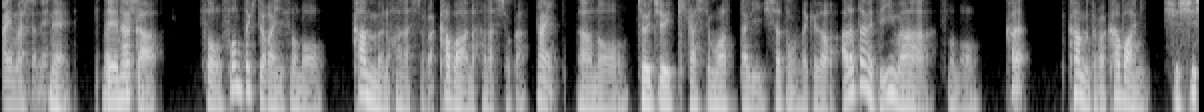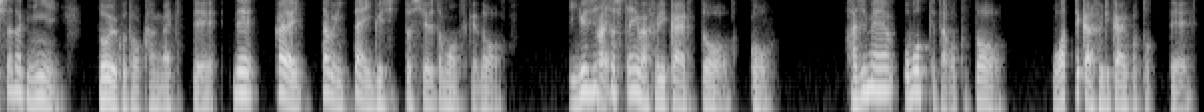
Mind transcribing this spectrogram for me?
ありましたね。ね。で、なんか、そう、その時とかにその、カンムの話とか、カバーの話とか、はい。あの、ちょいちょい聞かせてもらったりしたと思うんだけど、改めて今、その、かカンムとかカバーに出資した時に、どういうことを考えてて、で、彼ら多分一旦 EXIT してると思うんですけど、は EXIT いした今振り返ると、こう、初め思ってたことと、終わってから振り返ることって、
